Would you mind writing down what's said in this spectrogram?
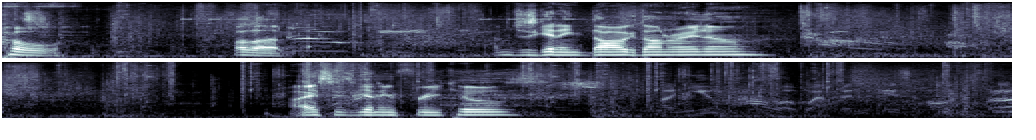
Bro, hold up. I'm just getting dogged on right now. Icy's getting free kills. A new power weapon is on the field.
